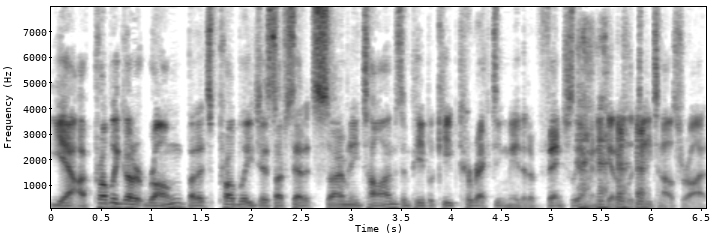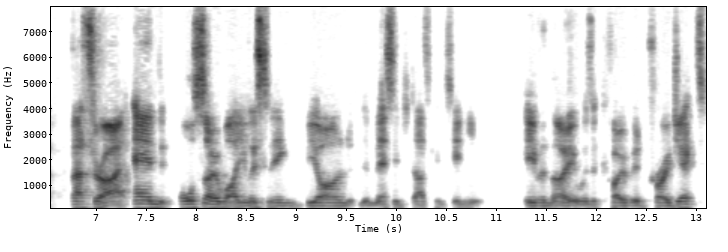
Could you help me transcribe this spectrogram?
yeah, I've probably got it wrong, but it's probably just I've said it so many times and people keep correcting me that eventually I'm going to get all the details right. That's right. And also, while you're listening, Beyond the message does continue. Even though it was a COVID project,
